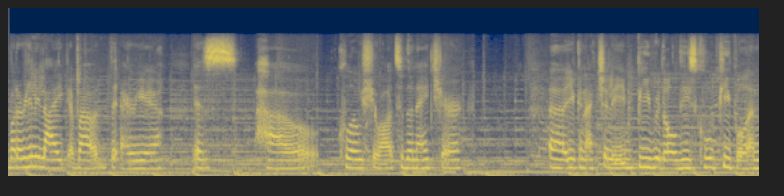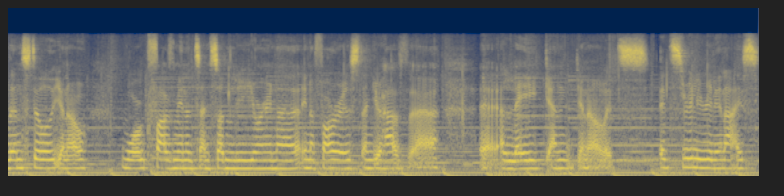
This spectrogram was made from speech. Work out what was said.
What I really like about the area is how close you are to the nature. Uh, you can actually be with all these cool people and then still, you know, walk five minutes and suddenly you're in a, in a forest and you have uh, a lake and, you know, it's, it's really, really nice.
